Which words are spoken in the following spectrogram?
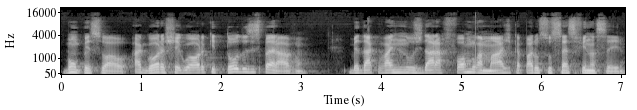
Bom, pessoal, agora chegou a hora que todos esperavam. Bedak vai nos dar a fórmula mágica para o sucesso financeiro.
